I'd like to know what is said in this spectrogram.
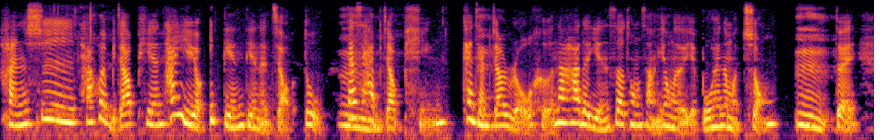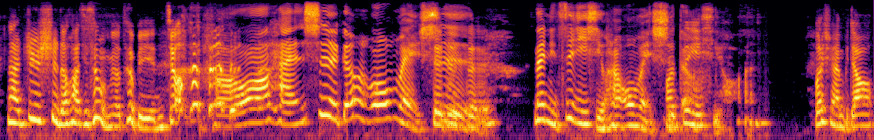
韩式它会比较偏，它也有一点点的角度，嗯但是它比较平，看起来比较柔和。那它的颜色通常用的也不会那么重。嗯，对，那日式的话，其实我没有特别研究。好哦，韩式跟欧美式，对对对，那你自己喜欢欧美式的？我自己喜欢，我喜欢比较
